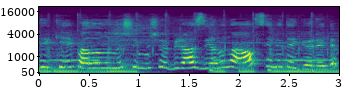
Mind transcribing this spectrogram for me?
Peki balonunu şimdi şöyle biraz yanına al seni de görelim.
